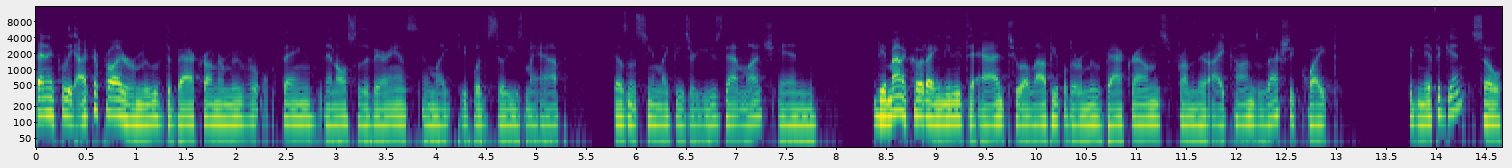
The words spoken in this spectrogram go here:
technically I could probably remove the background removal thing and also the variants and like people would still use my app. It doesn't seem like these are used that much and the amount of code I needed to add to allow people to remove backgrounds from their icons was actually quite significant. So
